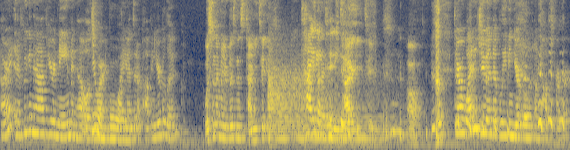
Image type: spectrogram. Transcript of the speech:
All right, and if we can have your name and how old you, You are and why you ended up popping your balloon. What's the name of your business? Tiny Titties? Tidy Tiny titties. titties. Tiny Titties. Oh. Daryl, why did you end up leaving your balloon unpopped for her?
